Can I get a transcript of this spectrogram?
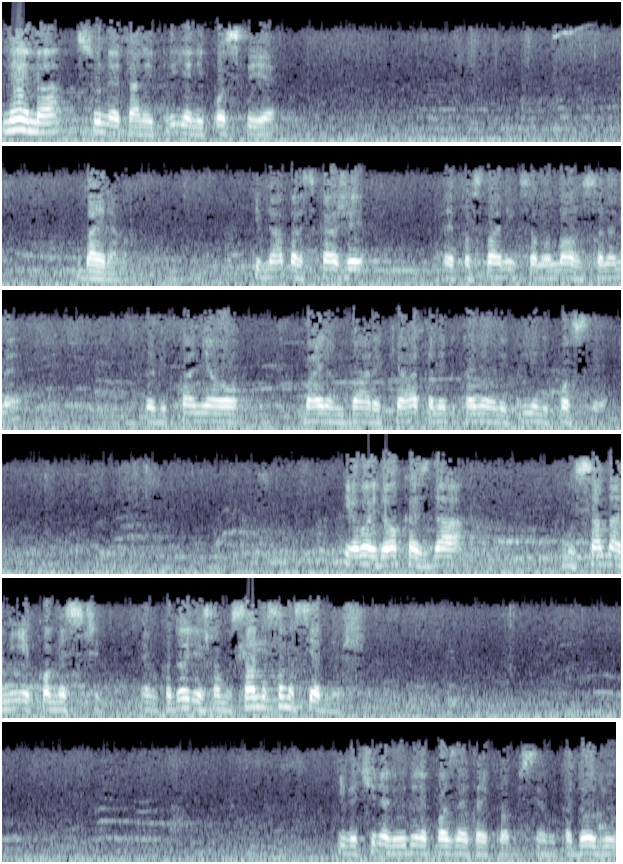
nema sunneta ni prije ni poslije Bajrama. Ibn Abbas kaže da je poslanik sallallahu sallame da bi klanjao Bajram dva rekata, ne bi klanjao ni prije ni poslije. I ovo je dokaz da musala nije ko mesečin. Evo kad dođeš na musalu, samo sjedneš. I većina ljudi ne poznaje taj propis. Nego kad dođu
